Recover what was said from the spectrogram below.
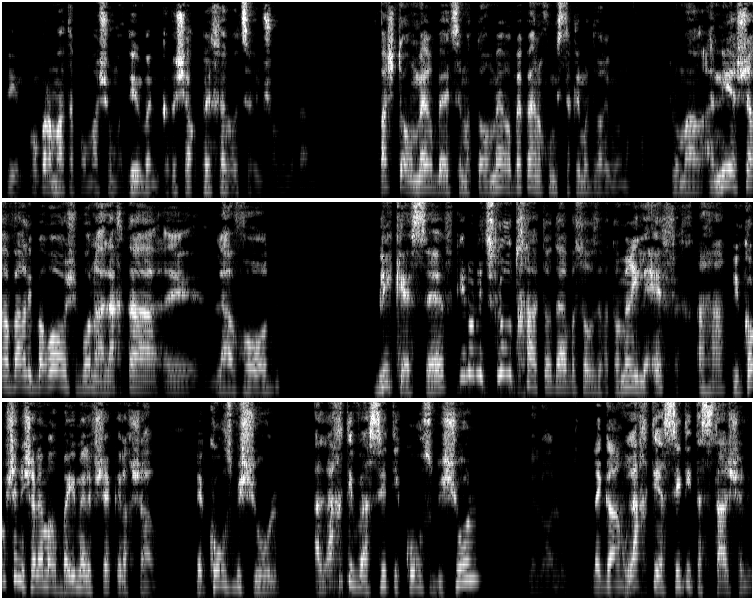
מדהים. קודם כל אמרת פה משהו מדהים ואני מקווה שהרבה חבר'ה צעירים שומעים אותנו. מה שאתה אומר בעצם אתה אומר הרבה פעמים אנחנו מסתכלים על דברים לא נכון. כלומר אני ישר עבר לי בראש בואנה הלכת אה, לעבוד בלי כסף כאילו ניצלו אותך אתה יודע בסוף זה. ואתה אומר לי להפך. אהה, במקום שאני אשלם 40 אלף שקל עכשיו לקורס בישול הלכתי ועשיתי קורס בישול ללא עלות. לגמרי. הלכתי עשיתי את הסטאז' שלי.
